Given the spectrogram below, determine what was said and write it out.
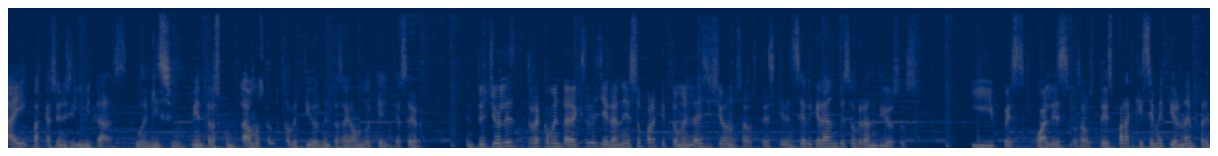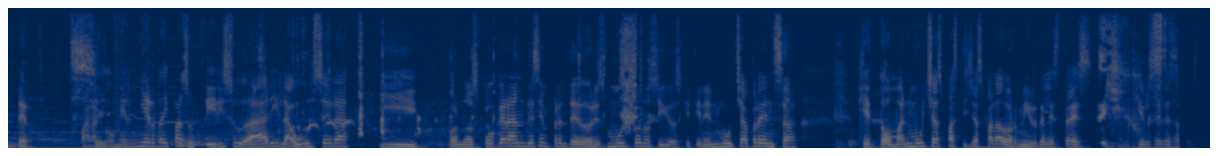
hay vacaciones ilimitadas. Buenísimo. Mientras cumplamos con los objetivos, mientras hagamos lo que hay que hacer. Entonces yo les recomendaría que se leyeran eso para que tomen la decisión. O sea, ustedes quieren ser grandes o grandiosos y pues cuáles, o sea, ustedes para qué se metieron a emprender, para comer mierda y para sufrir y sudar y la úlcera y conozco grandes emprendedores muy conocidos que tienen mucha prensa, que toman muchas pastillas para dormir del estrés. Yo no quiero ser esa persona.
